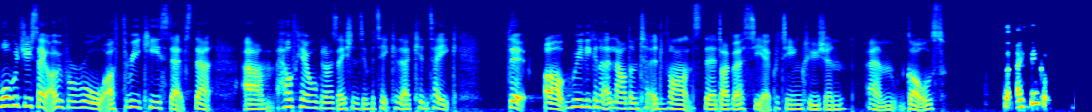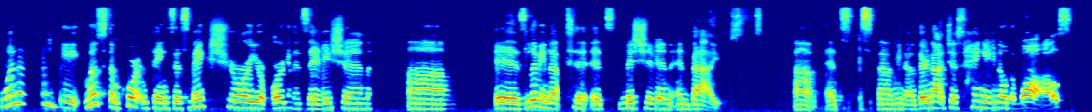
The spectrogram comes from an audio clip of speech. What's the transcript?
what would you say overall are three key steps that um, healthcare organizations in particular can take that are really going to allow them to advance their diversity, equity, inclusion um, goals? I think one of the most important things is make sure your organization um, is living up to its mission and values. Um, it's um, you know they're not just hanging on the walls;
